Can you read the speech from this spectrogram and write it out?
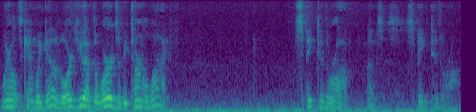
Where else can we go? Lord, you have the words of eternal life. Speak to the rock, Moses. Speak to the rock.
